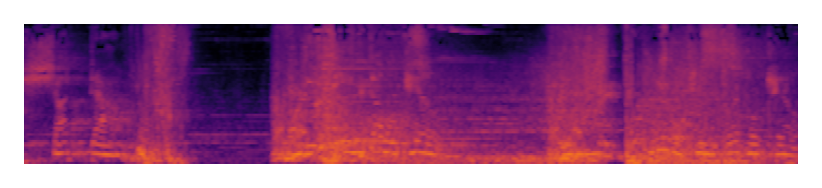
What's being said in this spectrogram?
Shut down. Triple kill.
